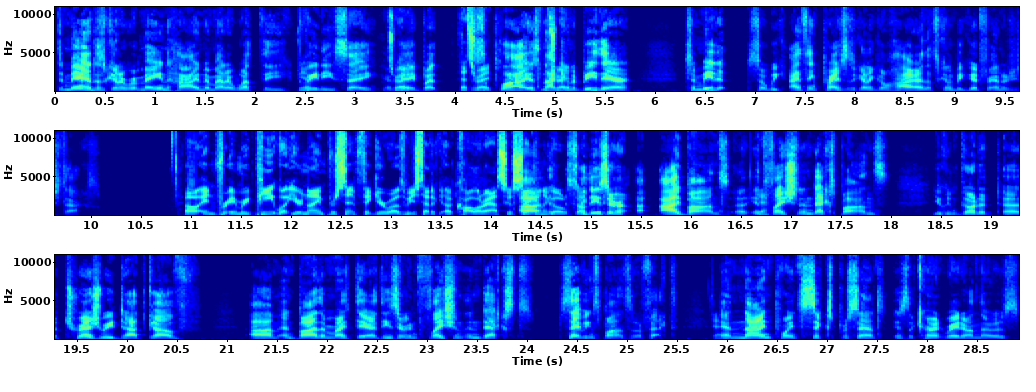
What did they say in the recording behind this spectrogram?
demand is going to remain high no matter what the Yep. greenies say. That's okay, right. but That's the right. supply is not right. going to be there to meet it. So we, I think prices are going to go higher, and that's going to be good for energy stocks. Oh, and, for, and repeat what your nine percent figure was. We just had a, a caller ask a second Uh, ago. So these are uh, I bonds, uh, inflation index bonds. You can go to uh, treasury.gov um, and buy them right there. These are inflation indexed savings bonds, in effect. And 9.6% is the current rate on those.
